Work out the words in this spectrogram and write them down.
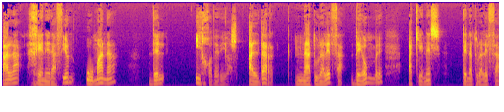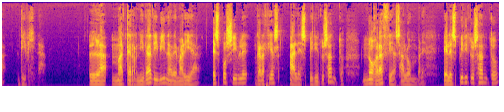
a la generación humana del Hijo de Dios, al dar naturaleza de hombre a quien es de naturaleza divina. La maternidad divina de María es posible gracias al Espíritu Santo, no gracias al hombre. El Espíritu Santo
